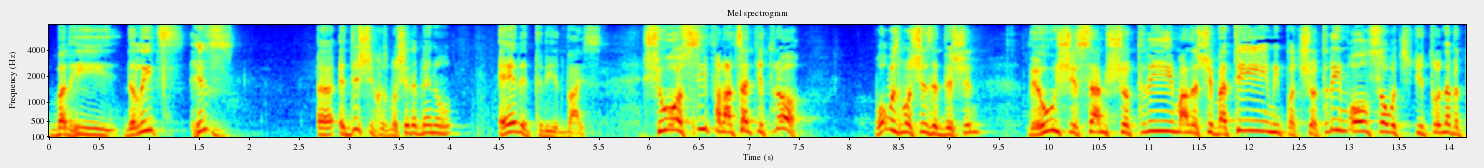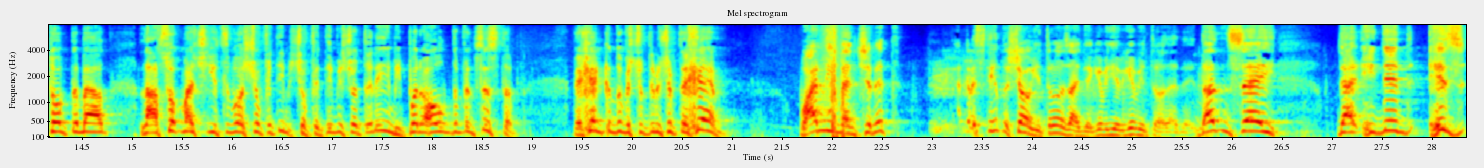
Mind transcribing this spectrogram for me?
but he deletes his uh, addition because Moshe Rabbeinu added to the advice. Shu osif al atzat yitro. What was Moshe's addition? Ve'u shesam shotrim ala shebatim. He put shotrim also, which Yitro never talked about. La'asot ma sheyitzvo shofetim. Shofetim v'shotrim. He put a whole different system. Why didn't he mention it? I'm going to steal the show. Yitro's idea. Give it, give it that idea. It doesn't say that he did his...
